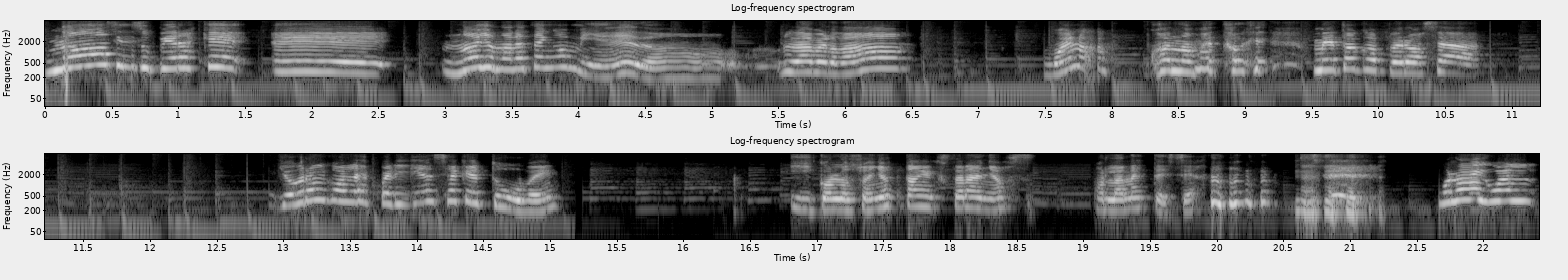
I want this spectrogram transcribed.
No, si supieras que. eh, no, yo no le tengo miedo. La verdad. Bueno, cuando me toque, me tocó, pero o sea. Yo creo que con la experiencia que tuve y con los sueños tan extraños por la anestesia, uno igual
